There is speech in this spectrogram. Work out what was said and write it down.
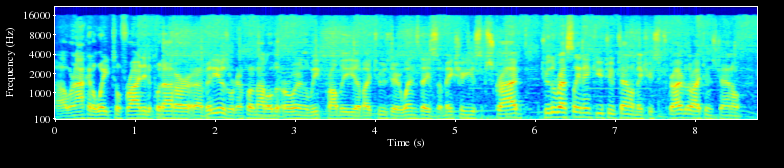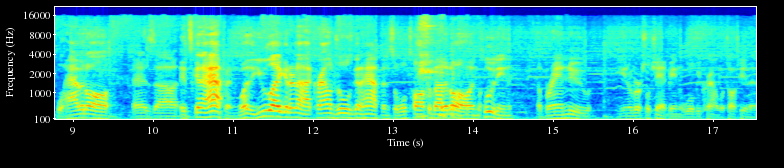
Uh, we're not going to wait till Friday to put out our uh, videos. We're going to put them out a little bit earlier in the week, probably uh, by Tuesday or Wednesday. So make sure you subscribe to the Wrestling Inc. YouTube channel. Make sure you subscribe to their iTunes channel. We'll have it all as uh, it's going to happen, whether you like it or not. Crown Jewel is going to happen. So we'll talk about it all, including a brand new Universal Champion will be crowned. We'll talk to you then.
